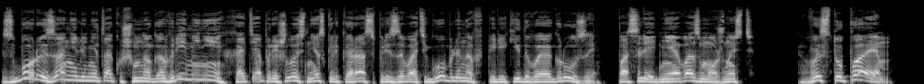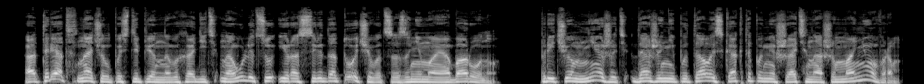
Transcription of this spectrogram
Сборы заняли не так уж много времени, хотя пришлось несколько раз призывать гоблинов, перекидывая грузы. Последняя возможность. Выступаем. Отряд начал постепенно выходить на улицу и рассредоточиваться, занимая оборону. Причем нежить даже не пыталась как-то помешать нашим маневрам.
